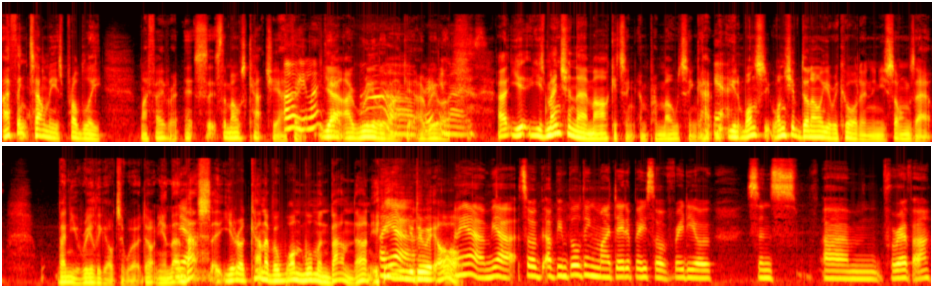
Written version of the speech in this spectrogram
I, I think Tell Me is probably my favourite. It's it's the most catchy. I Oh, think. you like yeah, it? I really Ah, like it. I really like. nice. Uh, you, you mentioned there marketing and promoting. Yeah. you know, once once you've done all your recording and your songs out, then you really go to work, don't you? And, Yeah. that's you're a kind of a one woman band, aren't you? I am. you do it all. I am, yeah. So I've, I've been building my database of radio since um, forever.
